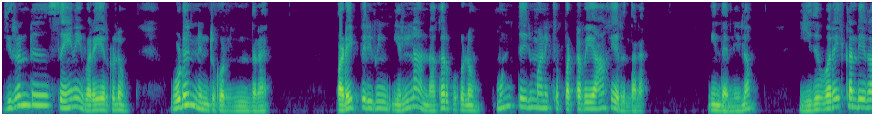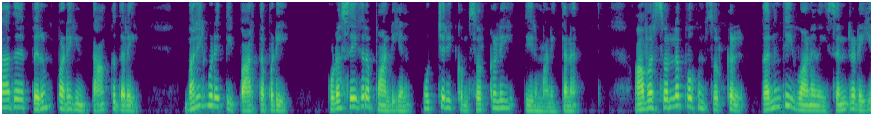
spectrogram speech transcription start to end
இரண்டு சேனை வரையர்களும் உடன் நின்று கொண்டிருந்தன. படைப்பிரிவின் எல்லா நகர்வுகளும் முன் தீர்மானிக்கப்பட்டவையாக இருந்தன. இந்த நிலம் இதுவரை கண்டிராத பெரும் படையின் தாக்குதலை வரைபடத்தை பார்த்தபடி குலசேகர பாண்டியன் உச்சரிக்கும் சொற்களை தீர்மானித்தன. அவர் சொல்லப்போகும் சொற்கள் கருங்கை வாணனை சென்றடைய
